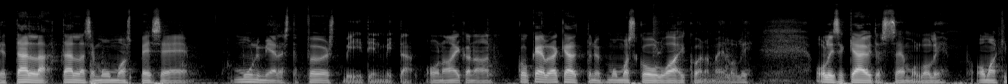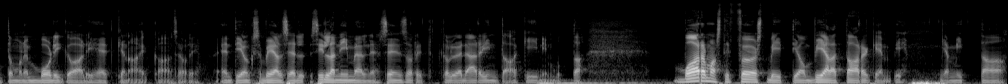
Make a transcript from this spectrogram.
Ja tällä, tällä se muun muassa pesee mun mielestä First Beatin, mitä on aikanaan kokeilu ja käyttänyt muun muassa kouluaikoina. Meillä oli, oli se käytössä ja mulla oli omakin tuommoinen bodyguardi hetken aikaan. Se oli, en tiedä, onko se vielä sillä nimellä ne sensorit, jotka lyödään rintaa kiinni, mutta varmasti First Beat on vielä tarkempi ja mittaa,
